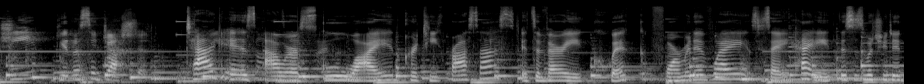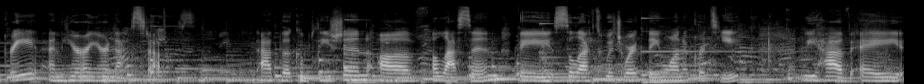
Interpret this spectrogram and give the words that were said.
G, give a suggestion. TAG is our school-wide critique process. It's a very quick, formative way to say, hey, this is what you did great, and here are your next steps. At the completion of a lesson, they select which work they want to critique. We have a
